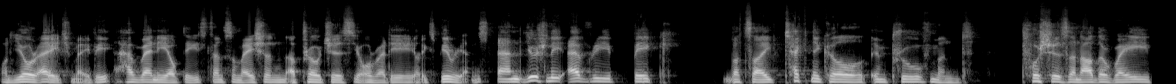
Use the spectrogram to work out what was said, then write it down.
on your age maybe how many of these transformation approaches you already experienced. And usually every big let's say technical improvement pushes another wave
